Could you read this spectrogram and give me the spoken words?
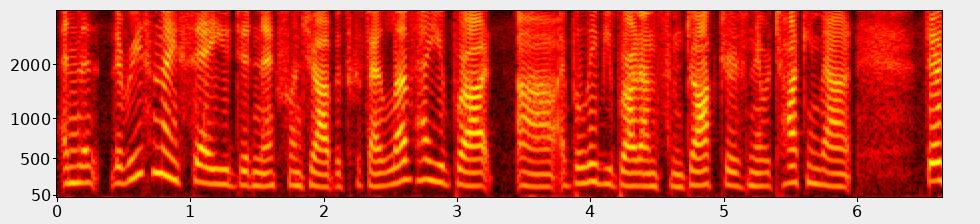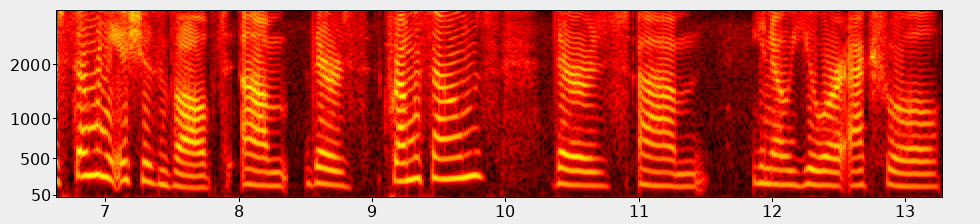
And the, the reason I say you did an excellent job is because I love how you brought, uh, I believe you brought on some doctors, and they were talking about there's so many issues involved. Um, there's chromosomes, there's, um, you know, your actual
